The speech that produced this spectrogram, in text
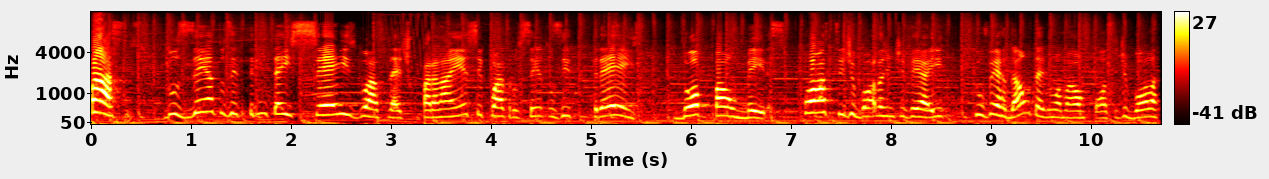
Passes, 236 do Atlético Paranaense e 403 do Palmeiras. Posse de bola, a gente vê aí que o Verdão teve uma maior posse de bola,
